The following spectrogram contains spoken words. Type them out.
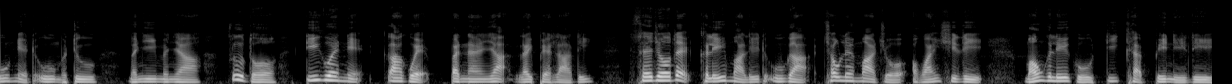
ဦးနှင့်တဦးမတူမညီမညာသို့သောတီးခွဲနှင့်ကောက်ွယ်ပနံရလိုက်ဖက်လာသည်ဆယ်ကျော်သက်ကလေးမလေးတဦးက၆လက်မှကျော်အဝိုင်းရှိသည့်မောင်းကလေးကိုတီးခတ်ပေးနေသည်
